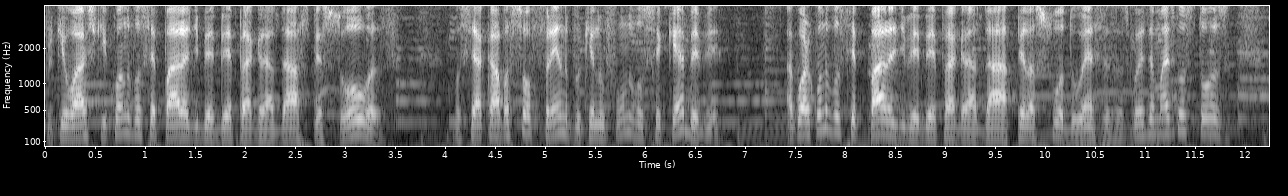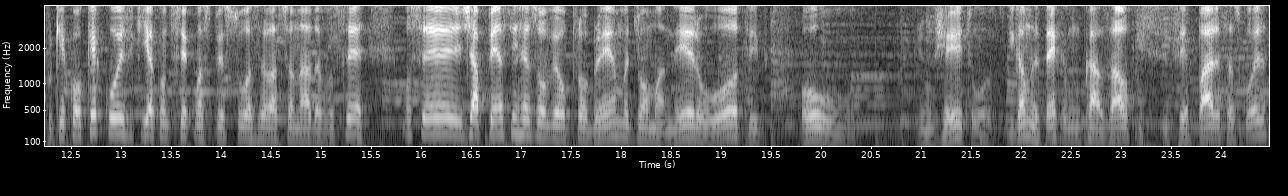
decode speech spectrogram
Porque eu acho que quando você para de beber para agradar as pessoas, você acaba sofrendo, porque no fundo você quer beber. Agora, quando você para de beber para agradar pela sua doença, essas coisas, é mais gostoso. Porque qualquer coisa que acontecer com as pessoas relacionadas a você, você já pensa em resolver o problema de uma maneira ou outra, ou de um jeito, ou, digamos até um casal que se separa, essas coisas,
